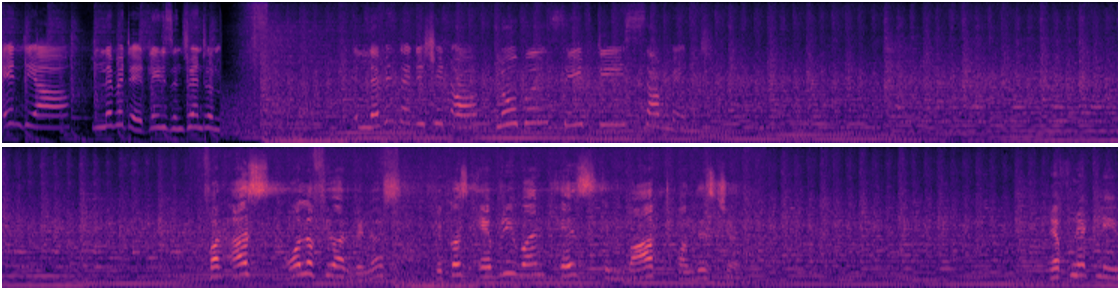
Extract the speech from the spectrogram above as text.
India Limited. Ladies and gentlemen, 11th edition of Global Safety Summit. For us, all of you are winners because everyone is embarked on this journey. Definitely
